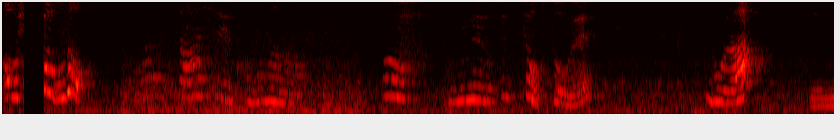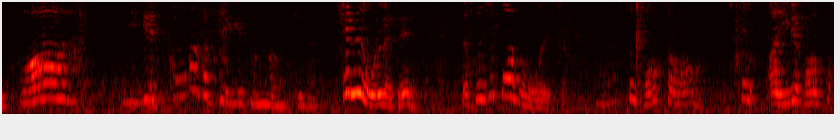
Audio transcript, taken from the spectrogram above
아우 씨발 무서워 아, 짜식 거구만 아 정리해도 끝이 없어 왜? 뭐야? 김 와 이게 통과가 되게 존나 웃기다 캔은 원래 돼. 야, 손 씻고 와서 먹어야겠다. 왜? 손 더럽잖아. 손, 아, 입에 바로 터.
